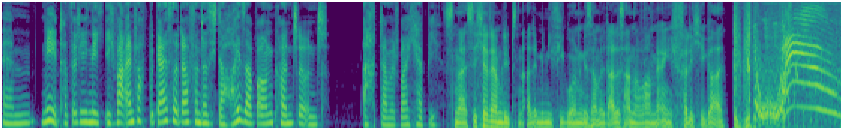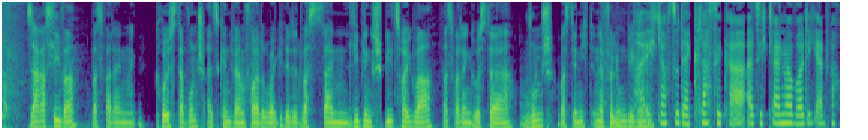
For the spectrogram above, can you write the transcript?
Ähm, nee, tatsächlich nicht. Ich war einfach begeistert davon, dass ich da Häuser bauen konnte und ach, damit war ich happy. Das ist nice. Ich hätte am liebsten alle Minifiguren gesammelt. Alles andere war mir eigentlich völlig egal. Sarah Sliver, was war dein größter Wunsch als Kind? Wir haben vorher darüber geredet, was dein Lieblingsspielzeug war. Was war dein größter Wunsch, was dir nicht in Erfüllung gegangen ich ist? glaube, so der Klassiker, als ich klein war, wollte ich einfach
